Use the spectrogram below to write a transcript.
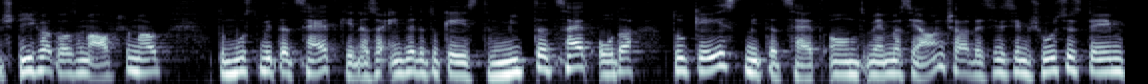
Stichwort, was man aufgeschrieben hat, du musst mit der Zeit gehen. Also entweder du gehst mit der Zeit oder du gehst mit der Zeit. Und wenn man sich anschaut, das ist im Schulsystem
